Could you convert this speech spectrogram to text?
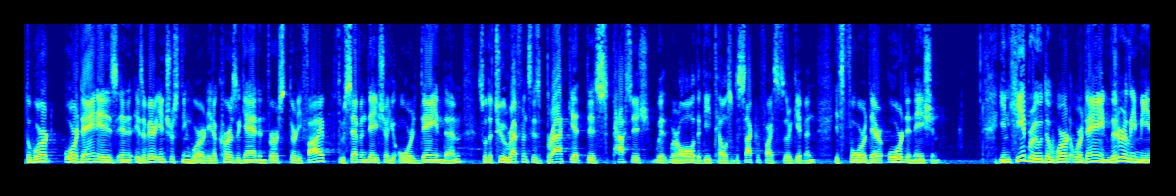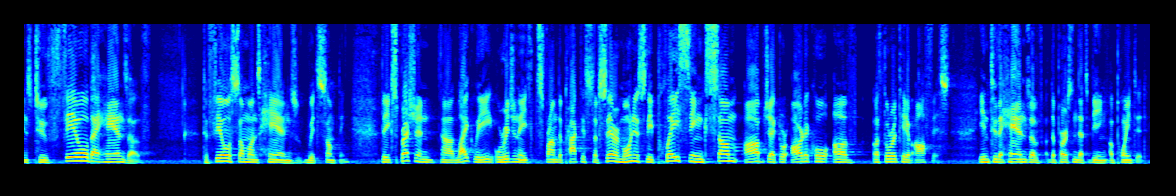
The word ordain is, is a very interesting word. It occurs again in verse 35. Through seven days shall you ordain them. So the two references bracket this passage with, where all the details of the sacrifices are given. It's for their ordination. In Hebrew, the word ordain literally means to fill the hands of to fill someone's hands with something. The expression uh, likely originates from the practice of ceremoniously placing some object or article of authoritative office into the hands of the person that's being appointed.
